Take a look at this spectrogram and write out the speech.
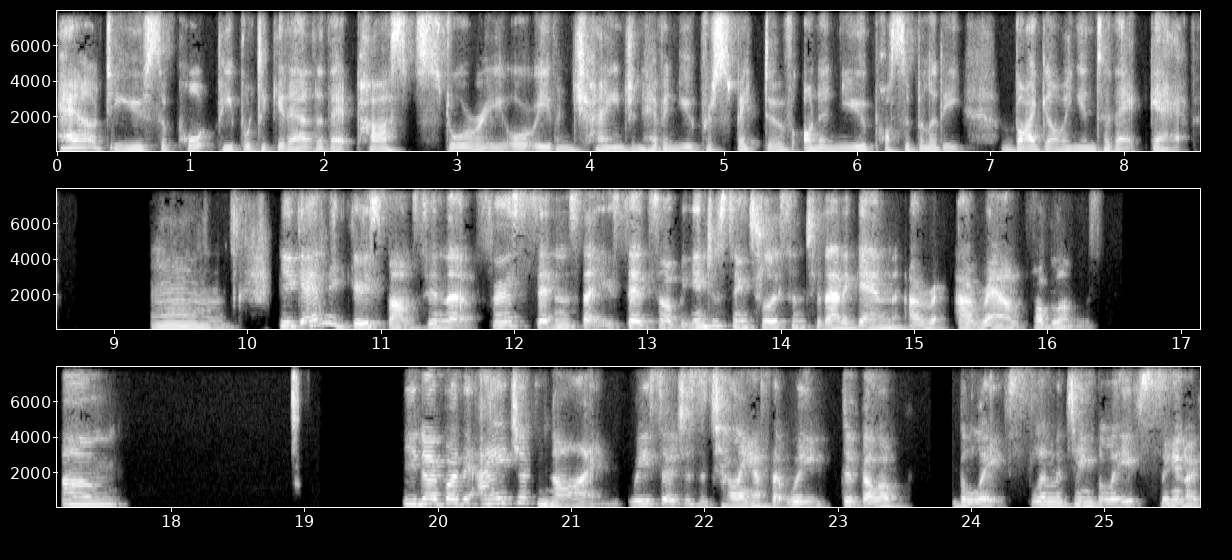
How do you support people to get out of that past story or even change and have a new perspective on a new possibility by going into that gap? Mm. You gave me goosebumps in the first sentence that you said, so it'll be interesting to listen to that again ar- around problems. Um, you know, by the age of nine, researchers are telling us that we develop beliefs, limiting beliefs, you know,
